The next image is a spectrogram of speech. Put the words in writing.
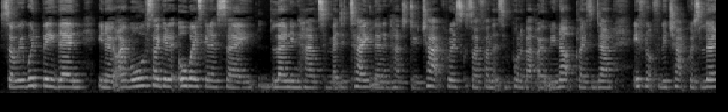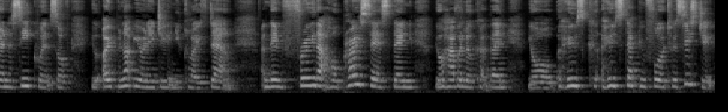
So it would be then, you know, I'm also to always going to say learning how to meditate, learning how to do chakras, because I find that's important about opening up, closing down. If not for the chakras, learn a sequence of you open up your energy and you close down. And then through that whole process, then you'll have a look at then your who's who's stepping forward to assist you.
